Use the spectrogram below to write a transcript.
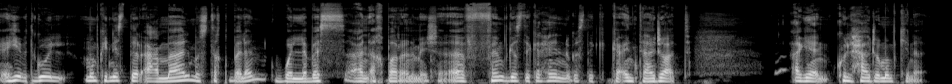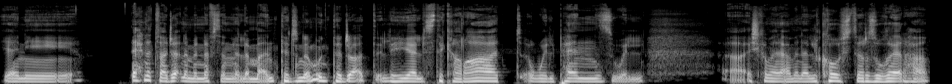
هي بتقول ممكن يصدر أعمال مستقبلا ولا بس عن أخبار animation أنا فهمت قصدك الحين إنه قصدك كإنتاجات. again كل حاجة ممكنة. يعني إحنا تفاجأنا من نفسنا لما أنتجنا منتجات اللي هي الاستيكرات وال pins وال آه، إيش كمان عملنا؟ ال coasters وغيرها.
